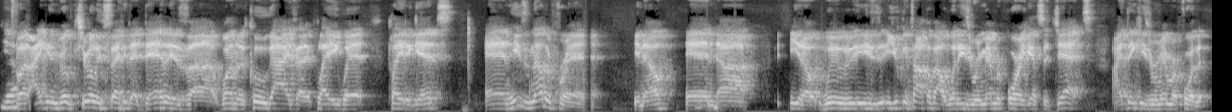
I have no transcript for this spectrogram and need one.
Yeah. But I can really truly say that Dan is uh, one of the cool guys that I played with, played against, and he's another friend, you know. And uh, you know, we, you can talk about what he's remembered for against the Jets. I think he's remembered for the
